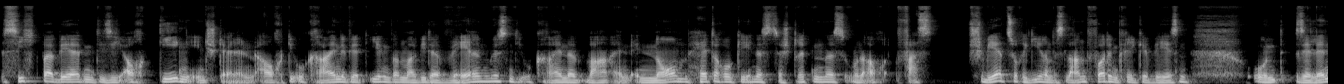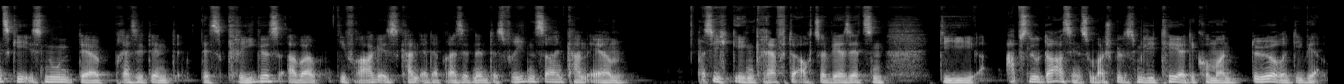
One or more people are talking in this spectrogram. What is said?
sichtbar werden, die sich auch gegen ihn stellen. Auch die Ukraine wird irgendwann mal wieder wählen müssen. Die Ukraine war ein enorm heterogenes, zerstrittenes und auch fast schwer zu regierendes Land vor dem Krieg gewesen. Und Zelensky ist nun der Präsident des Krieges. Aber die Frage ist, kann er der Präsident des Friedens sein? Kann er sich gegen Kräfte auch zur Wehr setzen, die absolut da sind, zum Beispiel das Militär, die Kommandeure, die wir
